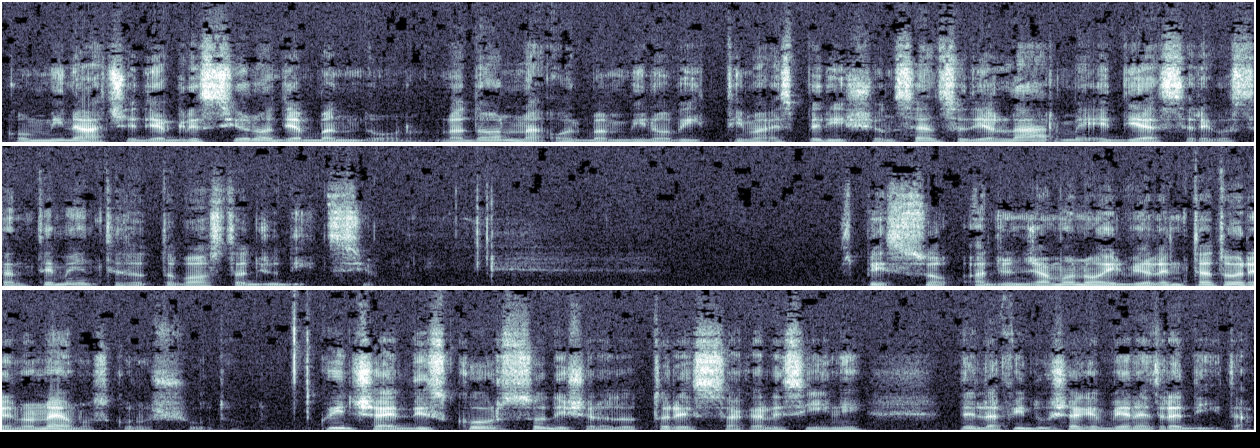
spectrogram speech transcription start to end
con minacce di aggressione o di abbandono. La donna o il bambino vittima esperisce un senso di allarme e di essere costantemente sottoposta a giudizio. Spesso, aggiungiamo noi, il violentatore non è uno sconosciuto. Qui c'è il discorso, dice la dottoressa Calesini, della fiducia che viene tradita.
